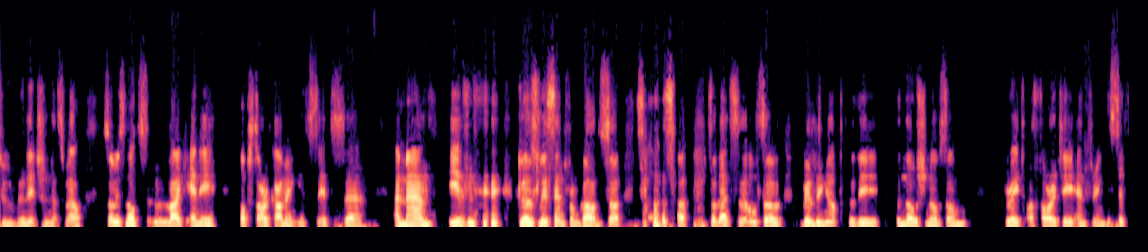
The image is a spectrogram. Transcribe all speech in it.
to religion as well. So it's not like any pop star coming. It's it's uh, a man in closely sent from God. So, so, so, so that's also building up to the, the notion of some great authority entering the city.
